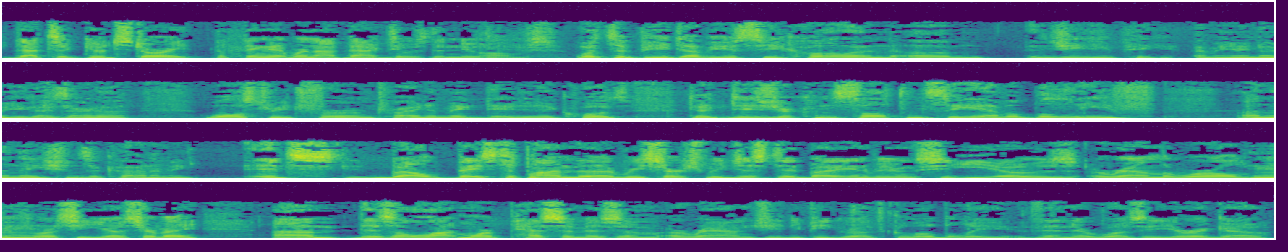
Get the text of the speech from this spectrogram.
that's a good story. The thing that we're not back to is the new homes. What's the PwC calling um, GDP? I mean, I know you guys aren't a Wall Street firm trying to make day-to-day quotes. does your consultancy have a belief on the nation's economy? It's well based upon the research we just did by interviewing CEOs around the world mm-hmm. for our CEO survey. Um, there's a lot more pessimism around GDP growth globally than there was a year ago.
